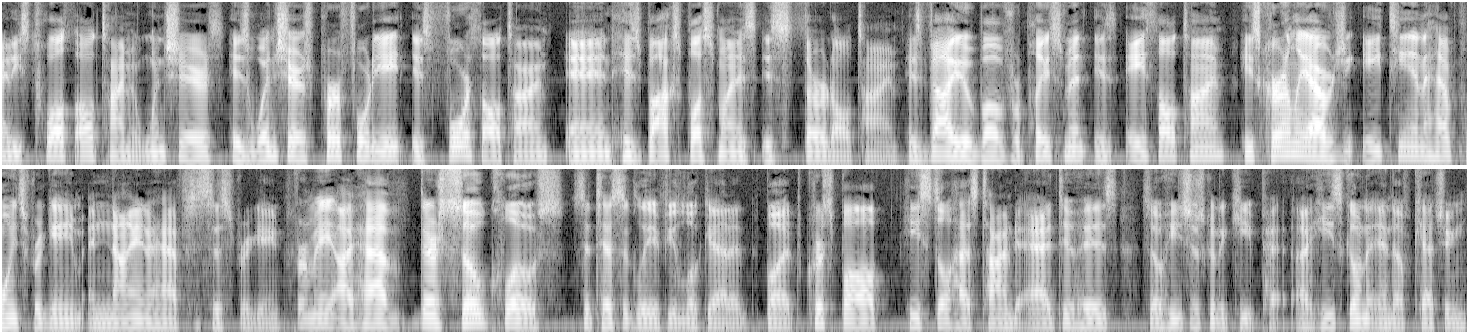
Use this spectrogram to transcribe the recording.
and he's 12th all time in win shares. His win shares per 48 is 4th all time, and his box plus minus is 3rd all time. His value above replacement is 8th all time. He's currently averaging 18.5 points per game and 9.5 assists per game. For me, I have, they're so close statistically if you look at it, but Chris Paul, he still has time to add to his, so he's just going to keep, uh, he's going to end up catching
